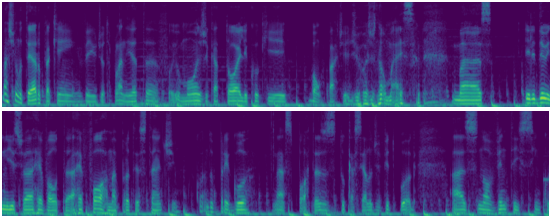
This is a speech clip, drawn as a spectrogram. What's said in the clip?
Martim Lutero, para quem veio de outro planeta, foi o monge católico que, bom, a partir de hoje não mais, mas ele deu início à revolta, à reforma protestante, quando pregou nas portas do castelo de Wittenberg as 95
